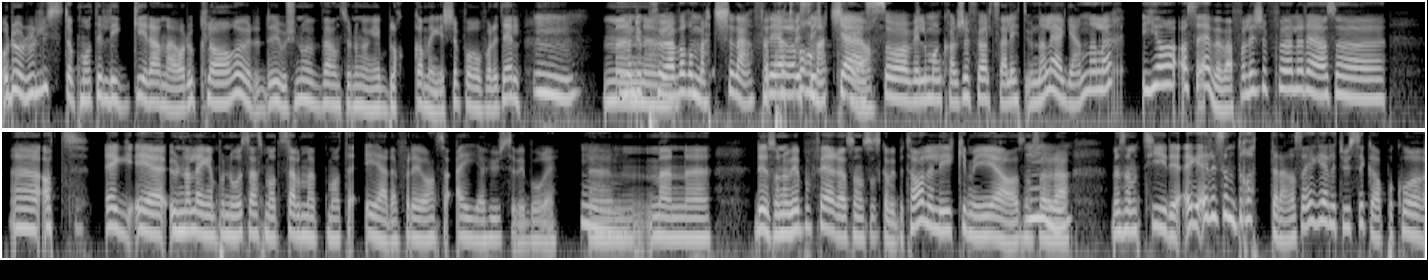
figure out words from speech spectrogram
Og da har du lyst til å på en måte ligge i den der, og du klarer jo det. Det er jo ikke noe verdens undergang, jeg blakker meg ikke for å få det til. Mm. Men, Men, du eh, prøver å matche det. for hvis å ikke, matche, ja. så ville man kanskje følt seg litt underlegen, eller? Ja, altså jeg vil i hvert fall ikke føle det. Altså eh, at jeg er underlegen på noe slags måte, selv om jeg på en måte er det, for det er jo han som eier huset vi bor i. Mm. Um, men uh, det er jo sånn når vi er på ferie og sånn, så skal vi betale like mye og sånn som det der. Men samtidig Jeg er litt sånn dratt det der. Altså, jeg er litt usikker på hvor,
